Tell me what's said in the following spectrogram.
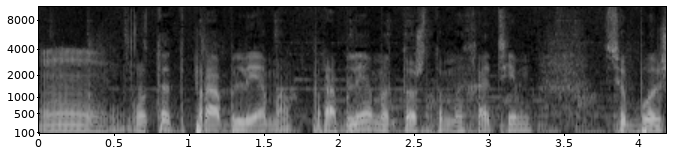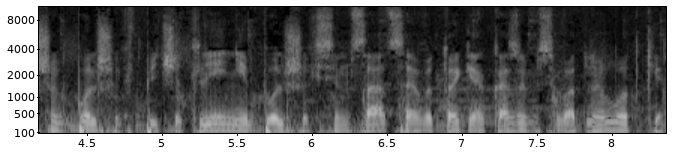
М-м, вот это проблема. Проблема то, что мы хотим все больших больших впечатлений, больших сенсаций, а в итоге оказываемся в одной лодке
